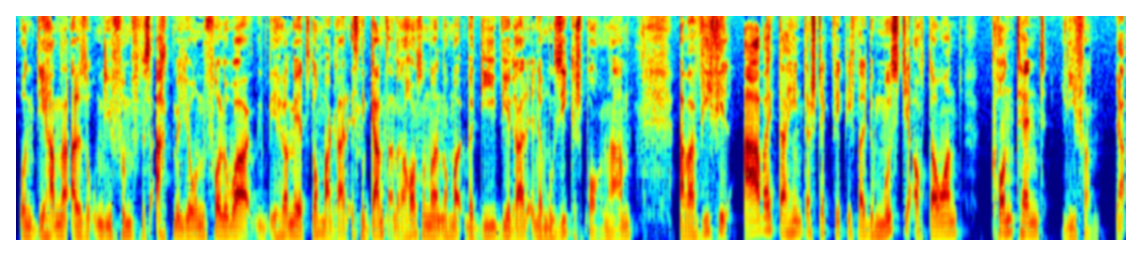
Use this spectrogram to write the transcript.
Und die haben dann alle so um die fünf bis acht Millionen Follower. Wir hören mir jetzt nochmal gerade, ist eine ganz andere Hausnummer nochmal, über die wir gerade in der Musik gesprochen haben. Aber wie viel Arbeit dahinter steckt wirklich, weil du musst ja auch dauernd Content liefern. Ja,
